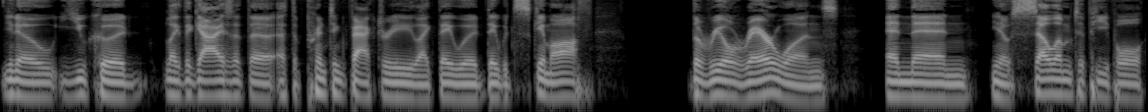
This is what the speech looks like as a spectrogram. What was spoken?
you know you could like the guys at the at the printing factory like they would they would skim off the real rare ones and then you know sell them to people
